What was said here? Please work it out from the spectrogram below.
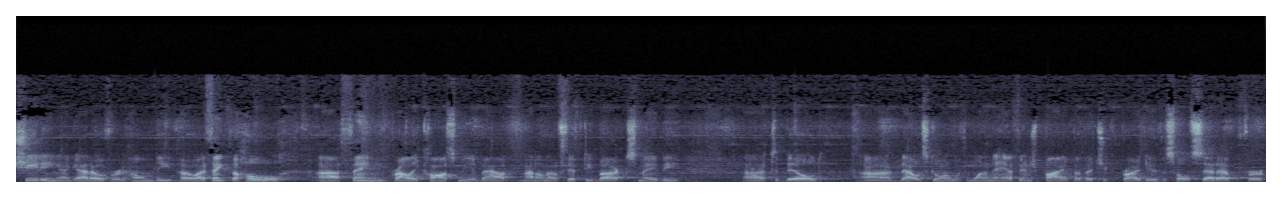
sheeting I got over at Home Depot. I think the whole uh, thing probably cost me about, I don't know, 50 bucks maybe to build. that was going with one and a half inch pipe. I bet you could probably do this whole setup for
